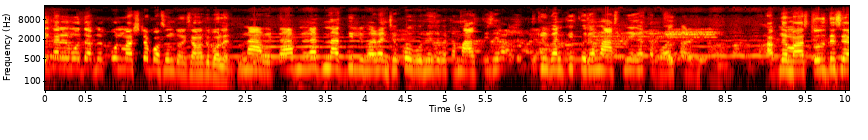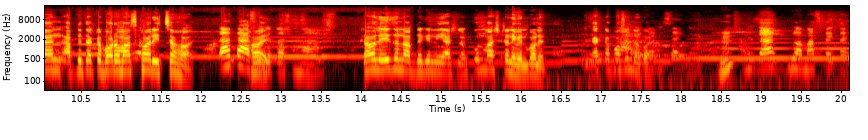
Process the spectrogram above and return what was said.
এইখানের মধ্যে আপনার কোন মাছটা পছন্দ হয়েছে আমাকে বলেন। না বেটা আপনারা না যে বেটা মাছ দিছে কিবান কি করে মাছ নিয়ে গেছে ভয় করে আপনি মাছ তুলতেছেন আপনি তো একটা বড় মাছ খাওয়ার ইচ্ছা হয়। তা আছে বেটা শোনা। তাহলে এই জন্য আপনাকে নিয়ে আসলাম কোন মাছটা নেবেন বলেন। একটা পছন্দ করেন। হুম? আমি যা গুড়া মাছ খাই তাই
